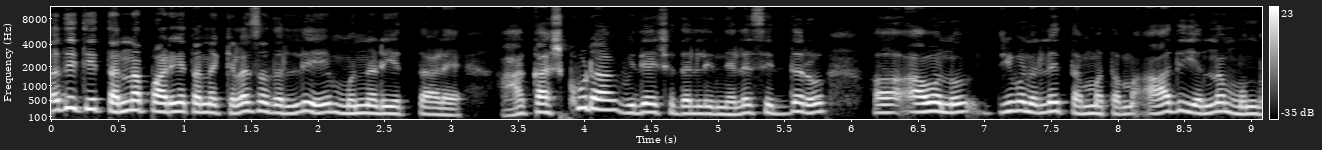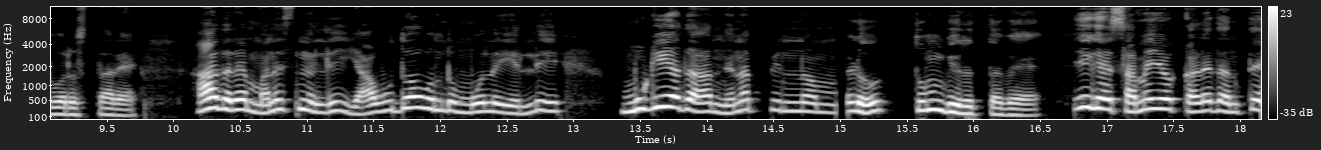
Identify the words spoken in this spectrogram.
ಅದಿತಿ ತನ್ನ ಪಾಡಿಗೆ ತನ್ನ ಕೆಲಸದಲ್ಲಿ ಮುನ್ನಡೆಯುತ್ತಾಳೆ. ಆಕಾಶ್ ಕೂಡ ವಿದೇಶದಲ್ಲಿ ನೆಲೆಸಿದ್ದರೂ ಅವನು ಜೀವನದಲ್ಲಿ ತಮ್ಮ ತಮ್ಮ ಹಾದಿಯನ್ನು ಮುಂದುವರಿಸ್ತಾರೆ ಆದರೆ ಮನಸ್ಸಿನಲ್ಲಿ ಯಾವುದೋ ಒಂದು ಮೂಲೆಯಲ್ಲಿ ಮುಗಿಯದ ನೆನಪಿನ ಮಳು ತುಂಬಿರುತ್ತವೆ. ಹೀಗೆ ಸಮಯ ಕಳೆದಂತೆ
